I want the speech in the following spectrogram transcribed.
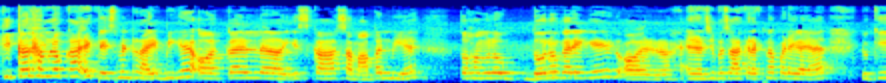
कि कल हम लोग का एक प्लेसमेंट ड्राइव भी है और कल इसका समापन भी है। तो हम लोग दोनों करेंगे और एनर्जी बचा के रखना पड़ेगा यार क्योंकि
